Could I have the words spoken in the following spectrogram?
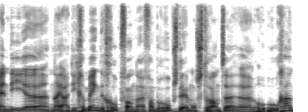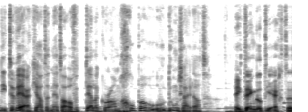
En die, uh, nou ja, die gemengde groep van, uh, van beroepsdemonstranten, uh, hoe, hoe, gaan die te werk? Je had het net al over Telegram-groepen. Hoe, hoe doen zij dat? Ik denk dat die echt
